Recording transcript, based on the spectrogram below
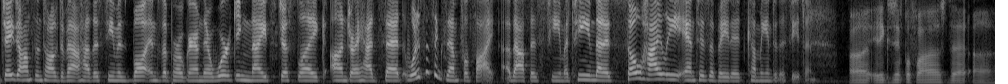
Jay Johnson talked about how this team is bought into the program. They're working nights, just like Andre had said. What does this exemplify about this team? A team that is so highly anticipated coming into the season. Uh, it exemplifies that uh,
